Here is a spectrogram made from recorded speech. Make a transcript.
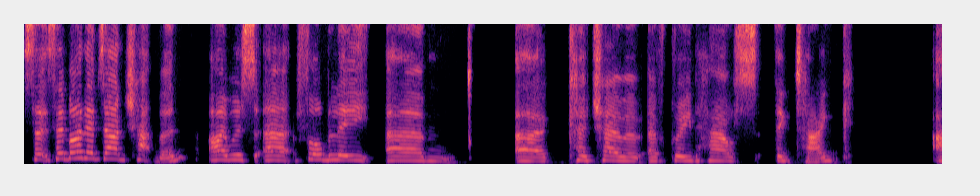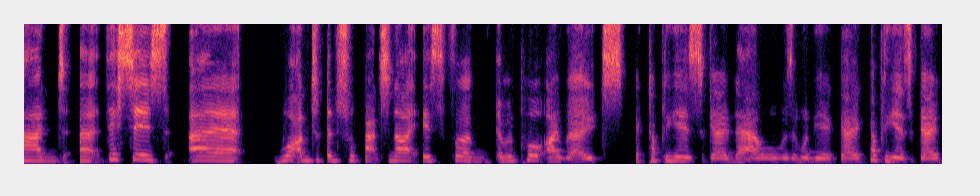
So, so my name's Anne Chapman. I was uh, formerly um, uh, co-chair of, of, Greenhouse Think Tank, and uh, this is uh, what I'm going to talk about tonight is from a report I wrote a couple of years ago now, or was it one year ago? A couple of years ago,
